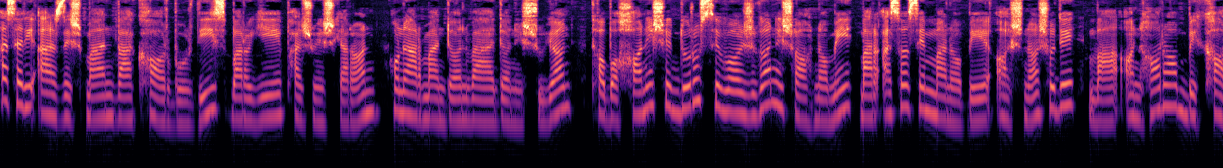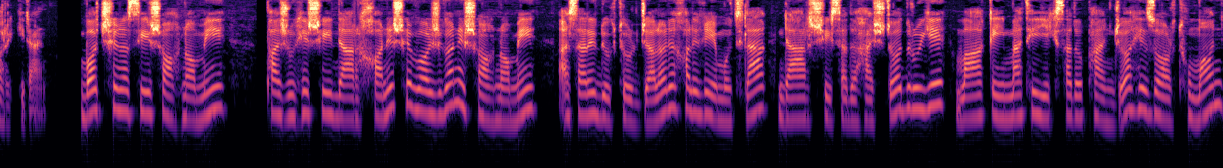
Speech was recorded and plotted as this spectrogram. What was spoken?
اثری ارزشمند و کاربردی است برای پژوهشگران، هنرمندان و دانشجویان تا با خانش درست واژگان شاهنامه بر اساس منابع آشنا شده و آنها را به کار گیرند. با شناسی شاهنامه پژوهشی در خانش واژگان شاهنامه اثر دکتر جلال خالقی مطلق در 680 رویه و قیمت 150 هزار تومان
